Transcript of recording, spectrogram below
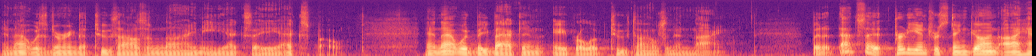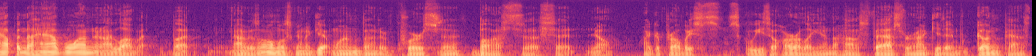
And that was during the 2009 EXA Expo. And that would be back in April of 2009. But that's a pretty interesting gun. I happen to have one and I love it. But I was almost going to get one, but of course, the boss uh, said no. I could probably s- squeeze a Harley in the house faster. than I get a gun past.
